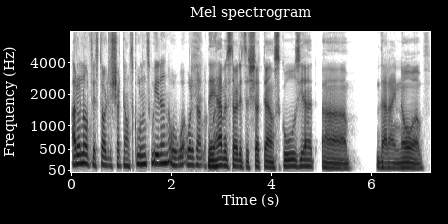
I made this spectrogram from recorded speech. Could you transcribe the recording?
I don't know if they started to shut down school in Sweden or what. What does that look like? they like? haven't started to shut down schools yet um that i know of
